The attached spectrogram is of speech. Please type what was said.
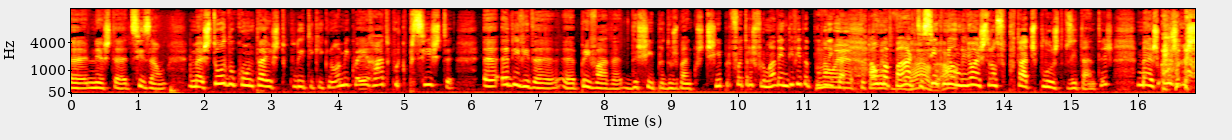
uh, nesta decisão, mas todo o contexto político e económico é errado porque persiste. Uh, a dívida uh, privada de Chipre, dos bancos de Chipre, foi transformada em dívida pública. É Há uma parte, verdade. 5 mil milhões serão suportados pelos depositantes, mas os restantes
